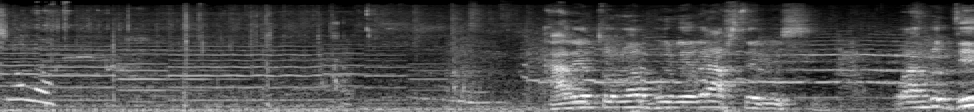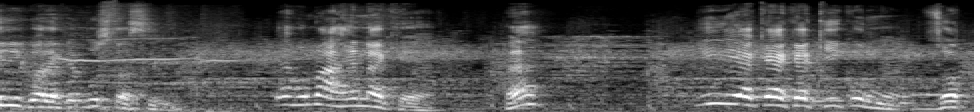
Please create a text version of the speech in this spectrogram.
শোনো। আরে তোমার বোনেরা আসতে গেছি ও এখন দেরি করে কে বুঝতেছি না। এখনও আহে না কে? হ্যাঁ? কি একা একা কি করব? যত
